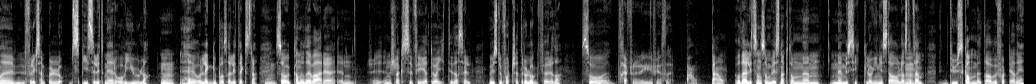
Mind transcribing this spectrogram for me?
f.eks. for eksempel spiser litt mer over jula, Mm. og legger på seg litt ekstra, Mm. så kan jo det være en, en slags frihet du har gitt til deg selv. Men hvis du fortsetter å loggføre da, så Så treffer det deg i fjeset. Pow. Bow. Og det er litt sånn som vi snakket om med musikklogging i stad, og Last Mm. Fem. Du skammet deg over fortida di.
